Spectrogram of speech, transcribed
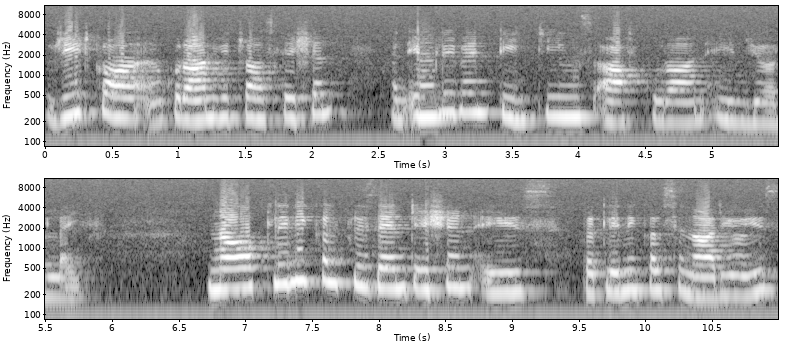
Read Quran with translation and implement teachings of Quran in your life now clinical presentation is the clinical scenario is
